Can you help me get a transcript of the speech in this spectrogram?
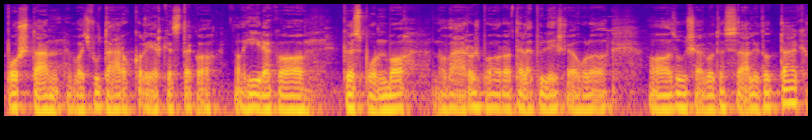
postán vagy futárokkal érkeztek a, a hírek a központba, a városba, arra a településre, ahol a, az újságot összeállították.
